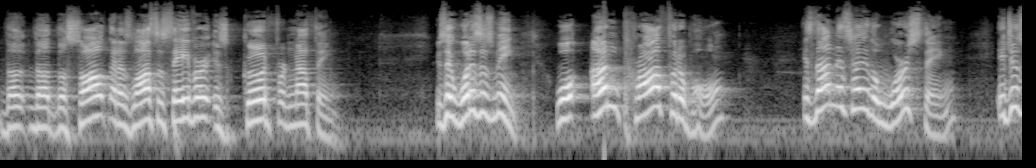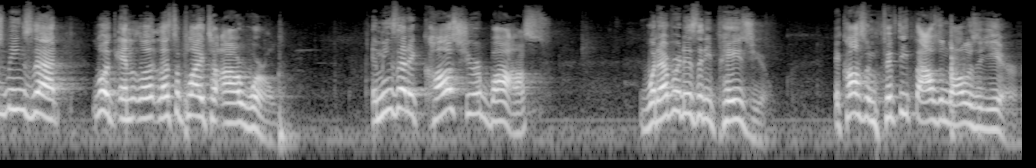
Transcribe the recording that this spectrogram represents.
The, the, the salt that has lost its savor is good for nothing. You say, what does this mean? Well, unprofitable is not necessarily the worst thing. It just means that, look, and let's apply it to our world. It means that it costs your boss whatever it is that he pays you. It costs him $50,000 a year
